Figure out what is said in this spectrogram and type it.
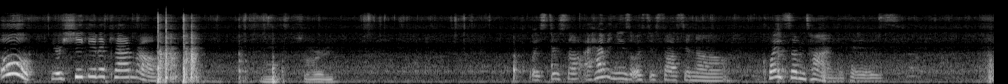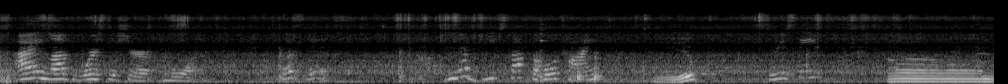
Oh, you're shaking the camera. Sorry. oyster sauce. I haven't used oyster sauce in uh, quite some time because I love Worcestershire more. What's this? We have beef stock the whole time? Yep. Seriously? Um,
